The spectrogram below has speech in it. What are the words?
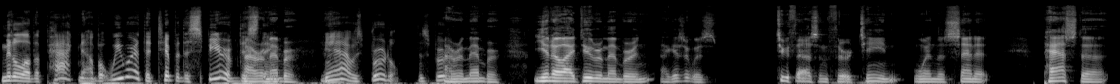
middle of the pack now, but we were at the tip of the spear of this. I thing. remember. Yeah, it was brutal. It was brutal. I remember. You know, I do remember, and I guess it was 2013 when the Senate passed a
